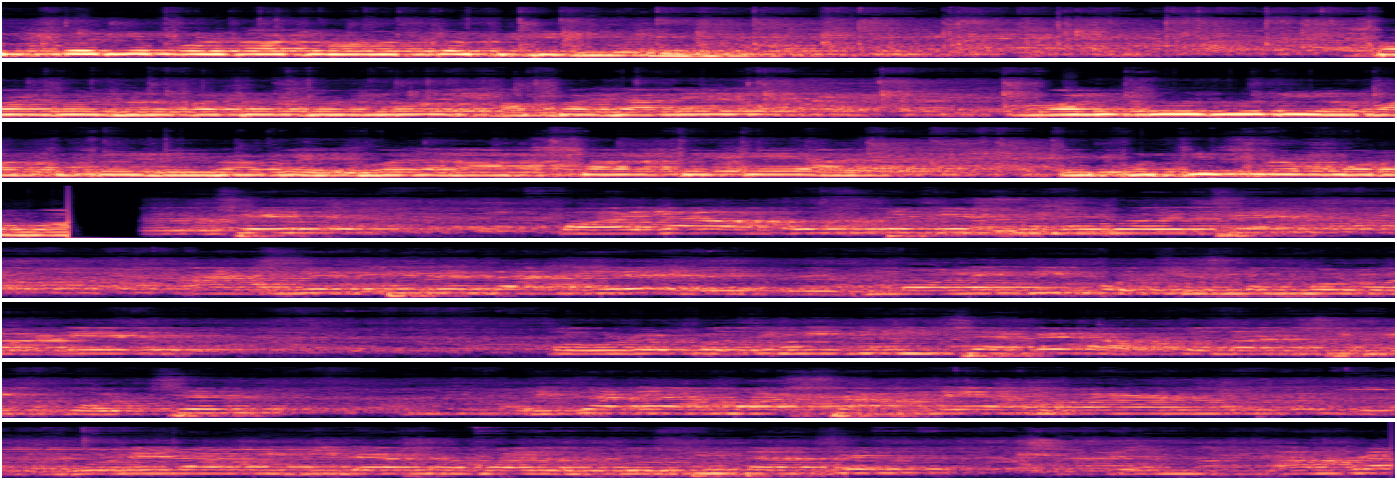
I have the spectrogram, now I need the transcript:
উত্তরীয় করে দেওয়ার জন্য অনুরোধ করছি দিদিকে সবাইকে ঝরে পাঠার জন্য। আপনারা জানেন মলি চৌধুরী ও পাত্র চৌধুরী এইভাবে দু সাল থেকে আজ এই পঁচিশ নম্বর হচ্ছে পয়লা আগস্ট থেকে শুরু হয়েছে। আজকের দিনে দাঁড়িয়ে মলিদি পঁচিশ নম্বর ওয়ার্ডের পৌর প্রতিনিধি হিসাবে রক্তদান শিবির করছেন। এখানে আমার সামনে আমার বোনেরা, দিদিরা সবাই উপস্থিত আছেন। আমরা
